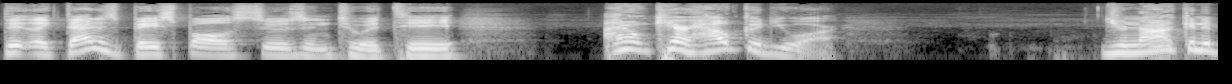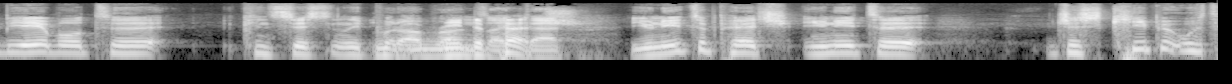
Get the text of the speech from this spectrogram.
th- like that is baseball Susan to a T. I don't care how good you are. You're not going to be able to consistently put You up runs like that. You need to pitch. You need to just keep it with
